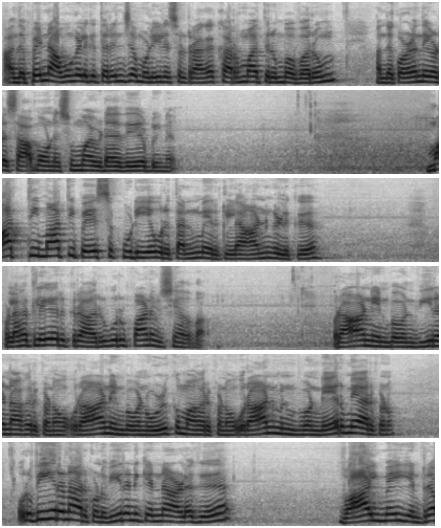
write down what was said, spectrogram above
அந்த பெண் அவங்களுக்கு தெரிஞ்ச மொழியில் சொல்கிறாங்க கர்மா திரும்ப வரும். அந்த குழந்தையோட சாபம் ஒன்று சும்மா விடாது அப்படின்னு. மாற்றி மாற்றி பேசக்கூடிய ஒரு தன்மை இருக்குல்ல ஆண்களுக்கு. உலகத்திலேயே இருக்கிற அருவறுப்பான விஷயம் அதுதான். ஒரு ஆண் என்பவன் வீரனாக இருக்கணும் ஒரு ஆண் என்பவன் ஒழுக்கமாக இருக்கணும் ஒரு ஆண் என்பவன் நேர்மையாக இருக்கணும் ஒரு வீரனாக இருக்கணும். வீரனுக்கு என்ன அழகு? வாய்மை என்ற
